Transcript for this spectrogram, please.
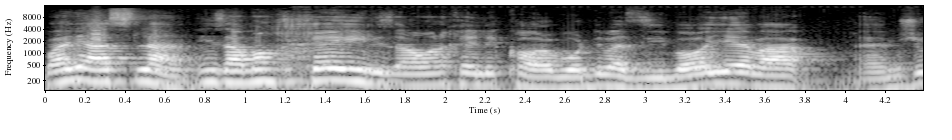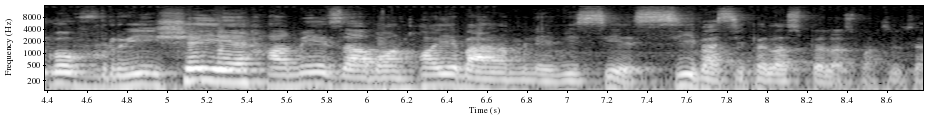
ولی اصلا این زبان خیلی زبان خیلی کاربردی و زیباییه و میشه گفت ریشه همه زبان های برنامه نویسیه سی و سی پلاس پلاس مخصوصا.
